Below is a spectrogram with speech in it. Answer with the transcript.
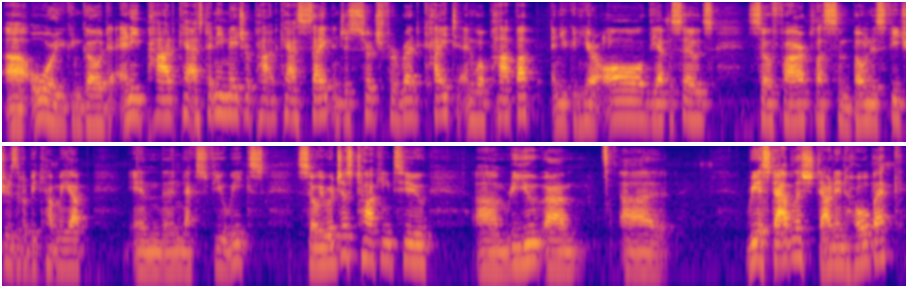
Uh, or you can go to any podcast, any major podcast site, and just search for Red Kite, and we'll pop up, and you can hear all the episodes so far, plus some bonus features that'll be coming up in the next few weeks. So we were just talking to um, Ryu, um, uh, reestablished down in Holbeck,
